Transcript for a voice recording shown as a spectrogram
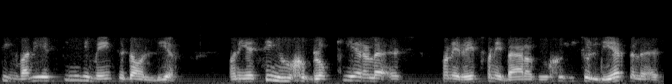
sien, wanneer jy sien hoe die mense daar leef, wanneer jy sien hoe geblokkeer hulle is van die res van die wêreld, hoe geïsoleerd hulle is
